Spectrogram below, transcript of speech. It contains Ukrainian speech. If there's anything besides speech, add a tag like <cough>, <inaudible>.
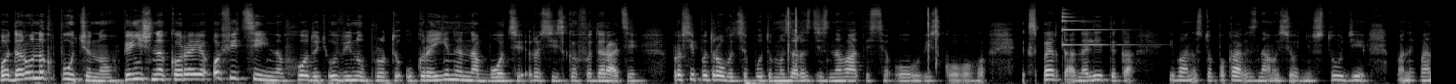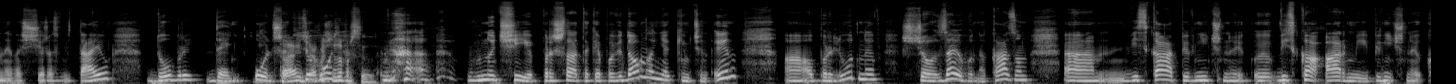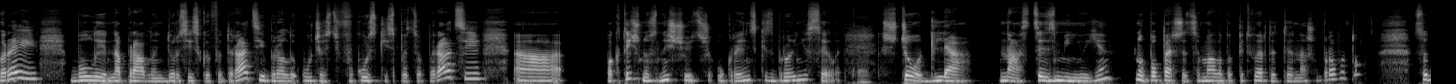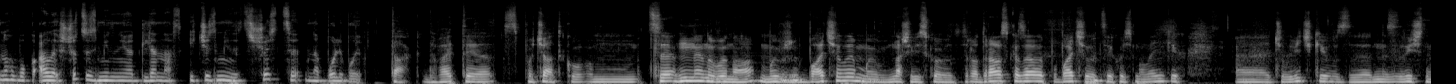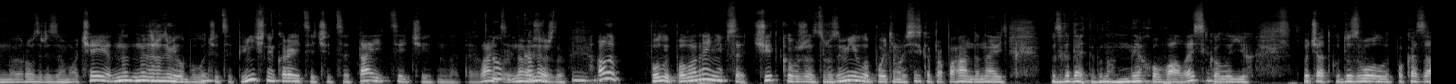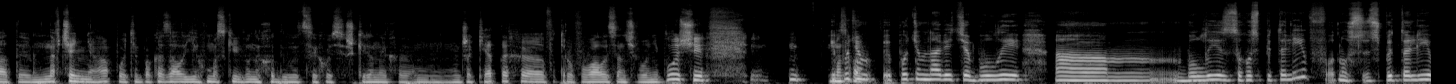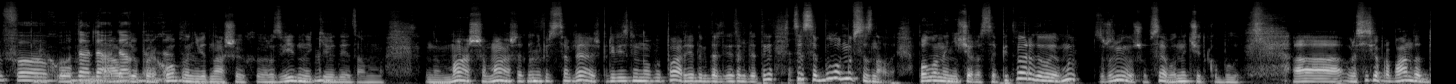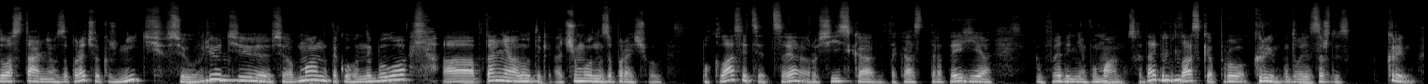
Подарунок Путіну. Північна Корея офіційно входить у війну проти України на боці Російської Федерації. Про всі подробиці будемо зараз дізнаватися у військового експерта, аналітика Івана Стопака. Він з нами сьогодні в студії. Пане Іване, я вас ще раз вітаю. Добрий день. Отже, Так, сьогодні <laughs> вночі прийшло таке повідомлення. Кім Чен Ін а, оприлюднив, що за його наказом а, війська північної е, війська армії Північної Кореї були направлені до Російської Федерації, брали участь в Курській спецоперації, фактично знищуючи українські збройні сили. Так. Що для нас це змінює? Ну, по-перше, це мало би підтвердити нашу правоту з одного боку, але що це змінює для нас? І чи змінить щось це на полі бою? Так, давайте спочатку. Це не новина. Ми вже Мгм. бачили. Ми наші військові одразу сказали, побачили цих ось маленьких. Е, Чоловічків з незвичним розрізом очей. Не, не зрозуміло було, чи це північні корейці, чи це тайці, чи не знаю, тайландці. Ну, неважливо. Але були полонені, все чітко вже зрозуміло. Потім російська пропаганда навіть згадайте, вона не ховалась, коли їх спочатку дозволили показати навчання, потім показали їх в Москві. Вони ходили в цих ось шкіряних ем, жакетах, е, фотографувалися на червоній площі. І Москва- потім, і потім навіть були, ем, були з госпіталів, ну, з шпиталів. е, перехоплені, да, да, да, аудіо да, перехоплені від наших розвідників, Мгм. де там ну, Маша, Маша, ти не представляєш, привезли нову партію і так далі. І так далі. Це все було, ми все знали. Полонені ще раз це підтвердили. Ми зрозуміли, що все, вони чітко були. А російська пропаганда до останнього заперечувала, каже, ні, все врете, все обман, такого не було. А питання, ну таке, а чому вони заперечували? По класиці це російська така стратегія введення в оману. Згадайте, будь ласка, про Крим. От я завжди Крим.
